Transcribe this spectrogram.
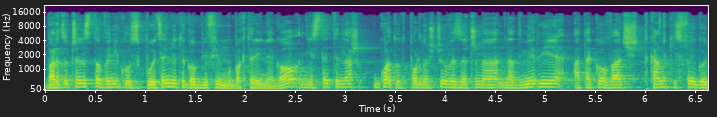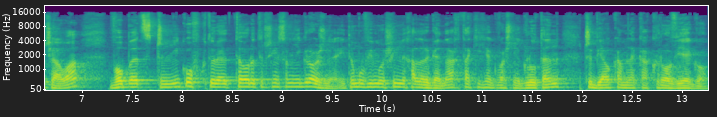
Bardzo często w wyniku spłycenia tego biofilmu bakteryjnego, niestety nasz układ odpornościowy zaczyna nadmiernie atakować tkanki swojego ciała wobec czynników, które teoretycznie są niegroźne. I tu mówimy o silnych alergenach, takich jak właśnie gluten czy białka mleka krowiego.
